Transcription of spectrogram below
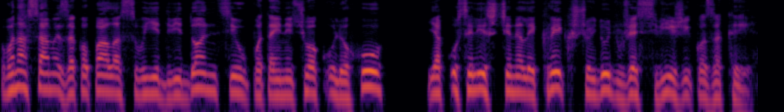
Вона саме закопала свої дві доньці в потайничок у льоху, як у селі щинили крик, що йдуть вже свіжі козаки.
